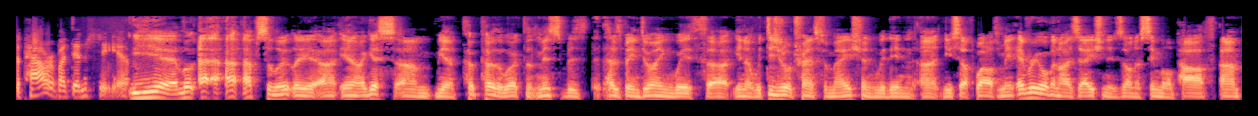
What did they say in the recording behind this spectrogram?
the power of identity. Yeah, yeah look, a- a- absolutely. Uh, you know, I guess um, you know, per, per, the work that Minister has been doing with uh, you know with digital transformation within uh, New South Wales. I mean, every organisation is on a similar path. Um,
